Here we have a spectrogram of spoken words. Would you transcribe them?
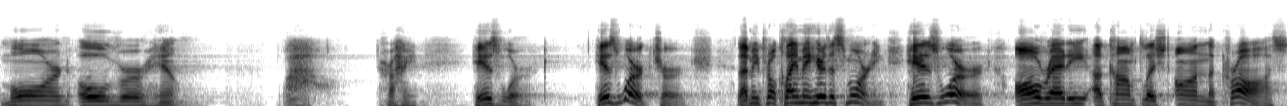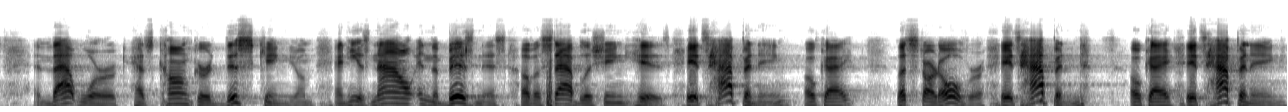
mourn over him. Wow, right? His work, his work, church. Let me proclaim it here this morning. His work already accomplished on the cross, and that work has conquered this kingdom, and he is now in the business of establishing his. It's happening, okay? Let's start over. It's happened, okay? It's happening,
